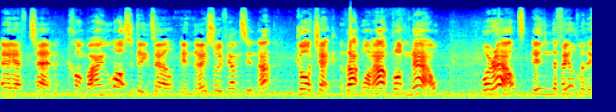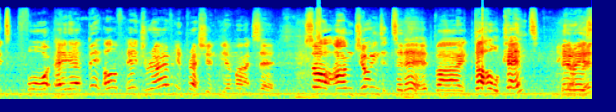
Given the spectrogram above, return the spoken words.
AF10 Combine. Lots of detail in there so if you haven't seen that go check that one out. But now we're out in the field with it for a, a, bit of a driving impression, you might say. So I'm joined today by Dahal Kent, Exactly. who is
